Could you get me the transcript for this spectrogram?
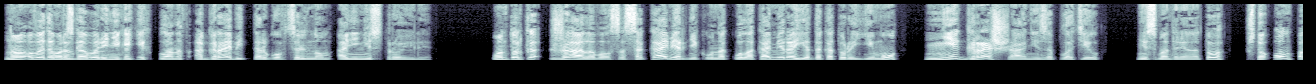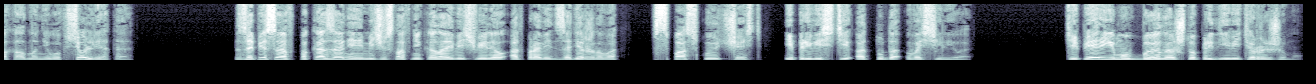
Но в этом разговоре никаких планов ограбить торговца льном они не строили. Он только жаловался сокамернику на кулака мироеда, который ему ни гроша не заплатил, несмотря на то, что он пахал на него все лето. Записав показания, Мячеслав Николаевич велел отправить задержанного в Спасскую часть и привести оттуда Васильева. Теперь ему было что предъявить Рыжему.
